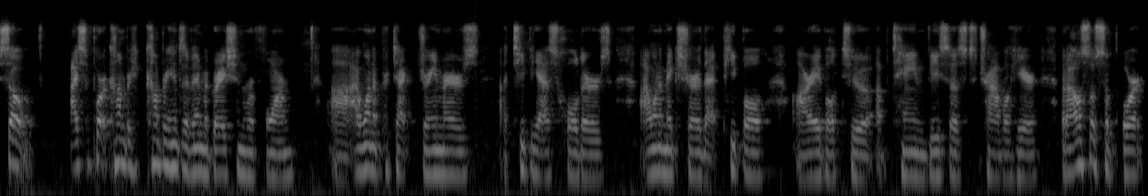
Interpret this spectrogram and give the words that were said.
So I support compre- comprehensive immigration reform. Uh, I want to protect dreamers, uh, TPS holders. I want to make sure that people are able to obtain visas to travel here. But I also support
